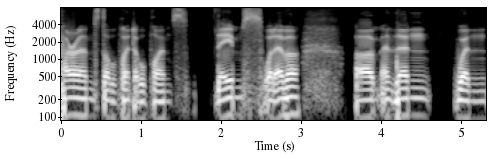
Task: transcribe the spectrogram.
params, double point, double points, names, whatever. Um, and then when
